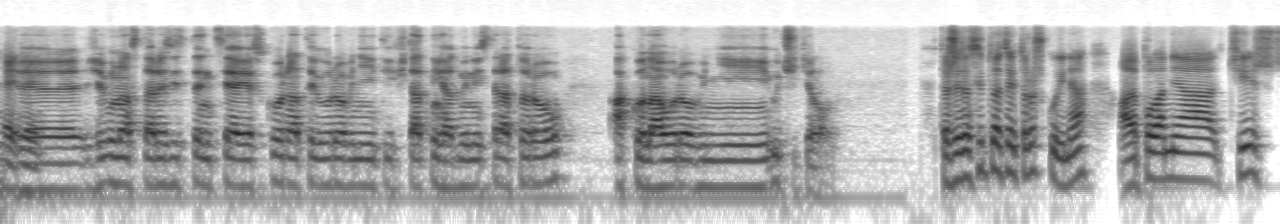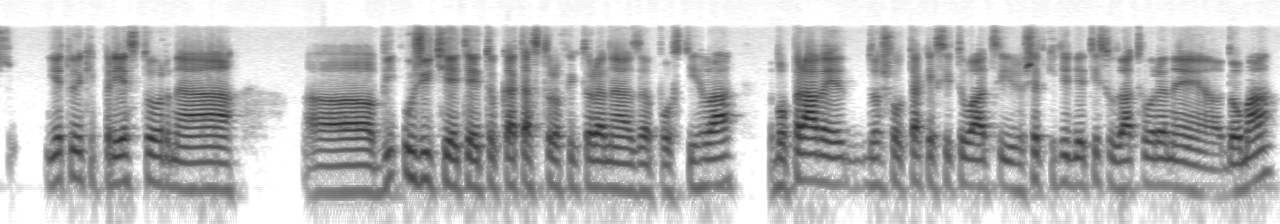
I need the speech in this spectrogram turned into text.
Hej, že, hej. že u nás tá rezistencia je skôr na tej úrovni tých štátnych administratorov, ako na úrovni učiteľov. Takže tá situácia je trošku iná, ale podľa mňa tiež je tu nejaký priestor na uh, využitie tejto katastrofy, ktorá nás postihla, lebo práve došlo k takej situácii, že všetky tie deti sú zatvorené doma,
